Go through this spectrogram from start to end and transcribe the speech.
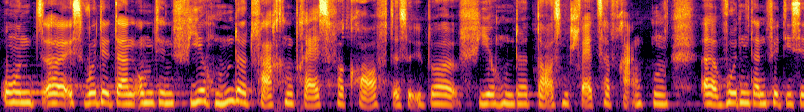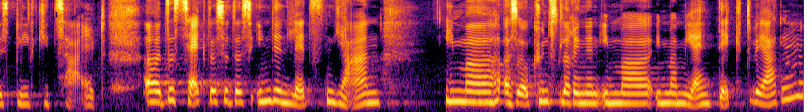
und äh, es wurde dann um den 400-fachen Preis verkauft, also über 400.000 Schweizer Franken äh, wurden dann für dieses Bild gezahlt. das zeigt also, dass in den letzten Jahren immer, also Künstlerinnen immer, immer mehr entdeckt werden.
